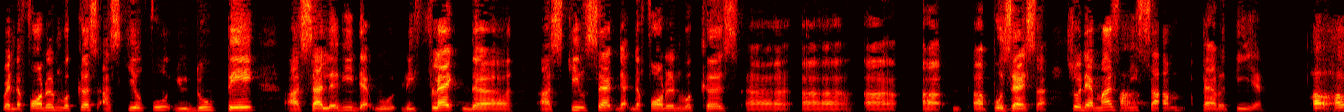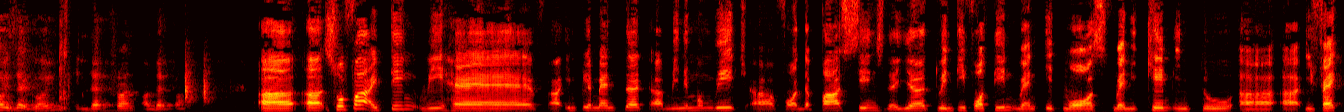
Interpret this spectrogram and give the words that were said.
when the foreign workers are skillful, you do pay a salary that would reflect the uh, skill set that the foreign workers uh, uh, uh, uh, uh, possess. uh. So there must be some parity. How how is that going in that front on that front? Uh, uh, so far, I think we have uh, implemented minimum wage uh, for the past since the year 2014 when it was when it came into effect,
